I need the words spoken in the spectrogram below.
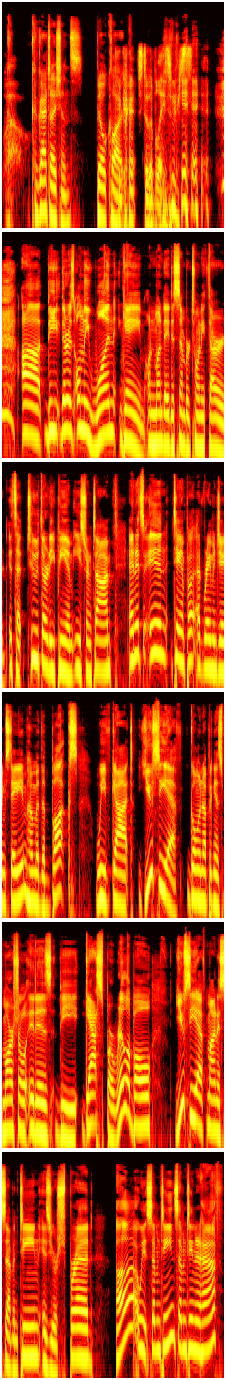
Whoa. Congratulations, Bill Clark. Congrats to the Blazers. uh the there is only one game on Monday, December 23rd. It's at 2:30 p.m. Eastern Time and it's in Tampa at Raymond James Stadium, home of the Bucks. We've got UCF going up against Marshall. It is the Gasparilla Bowl. UCF minus 17 is your spread. Uh, are we at 17, 17 and a half? A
